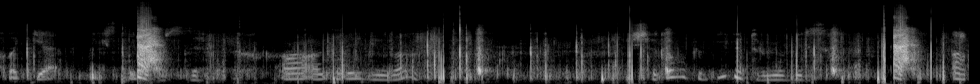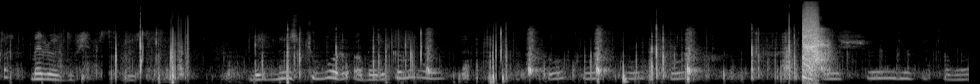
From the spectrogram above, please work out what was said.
Ama gelmek istemiyorum size. Aa Ankara'ya gidiyor lan. Şaka mı niye götürmüyor birisi? Aa bak ben öldüm şimdi sen diyorsun. Benim ne suçum var? Amerikalı mı? Hop hop hop. Ben şöyle bir tamam.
